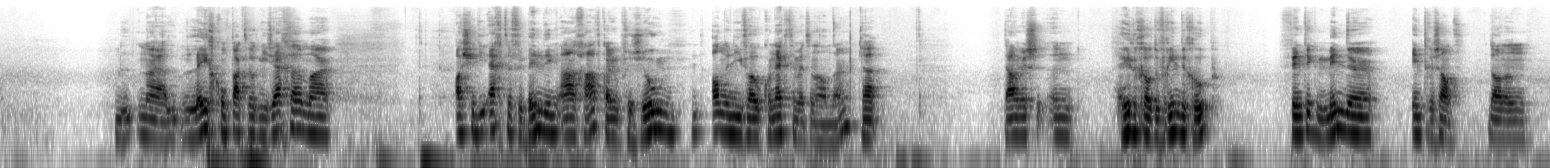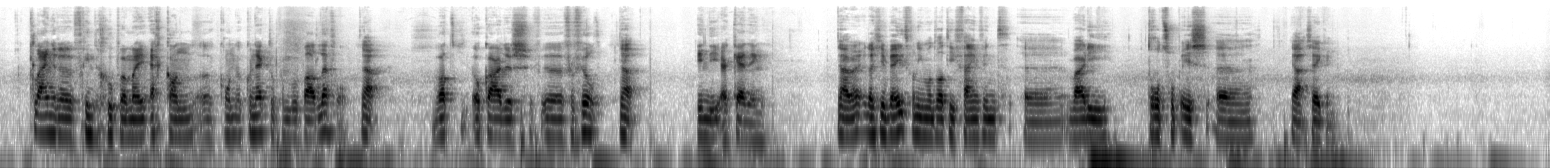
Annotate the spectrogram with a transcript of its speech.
nou ja, leeg contact wil ik niet zeggen, maar als je die echte verbinding aangaat, kan je op zo'n ander niveau connecten met een ander. Ja. Daarom is een hele grote vriendengroep, vind ik, minder interessant dan een kleinere vriendengroep waarmee je echt kan eh, con- connecten op een bepaald level. Ja. Wat elkaar dus eh, vervult Ja. in die erkenning. Ja, dat je weet van iemand wat hij fijn vindt, eh, waar hij trots op is. ja, zeker.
